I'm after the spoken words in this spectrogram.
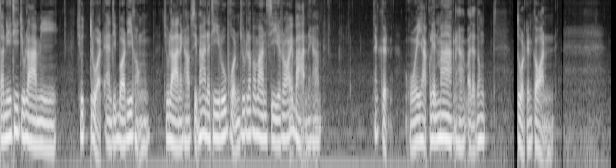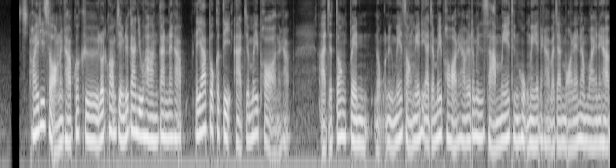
ตอนนี้ที่จุฬามี ชุดตรวจแอนติบอดีของจุฬานะครับ 15 นาทีรู้ผลชุดละประมาณ 400 บาทนะครับ ถ้าเกิดโอ้ยอยากเล่นมากนะครับ อาจจะต้องตรวจกันก่อนช้อที่2นะครับก็คือลดความเสี่ยงด้วยการอยู่ห่างกันนะครับ ระยะปกติอาจจะไม่พอนะครับ อาจจะต้องเป็นหนึ่งเมตร 2 เมตรที่อาจจะไม่พอนะครับจะต้องเป็น 3 เมตรถึง 6 เมตรนะครับ อาจารย์หมอแนะนำไว้นะครับ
